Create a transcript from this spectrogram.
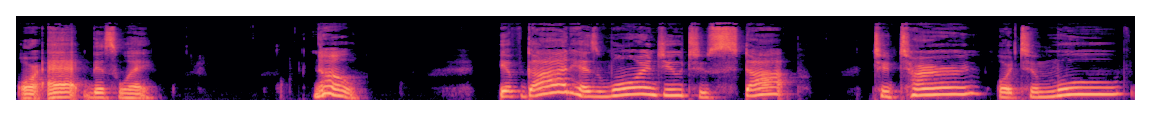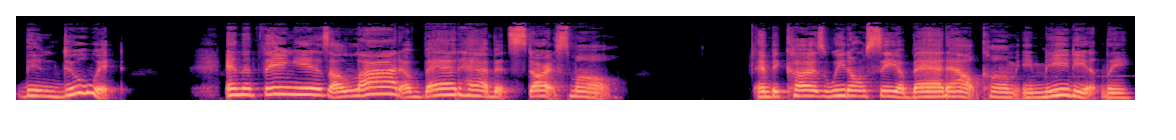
or act this way. No. If God has warned you to stop, to turn, or to move, then do it. And the thing is, a lot of bad habits start small. And because we don't see a bad outcome immediately,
